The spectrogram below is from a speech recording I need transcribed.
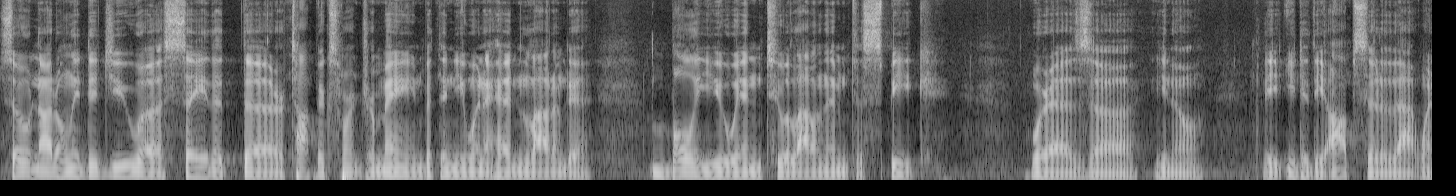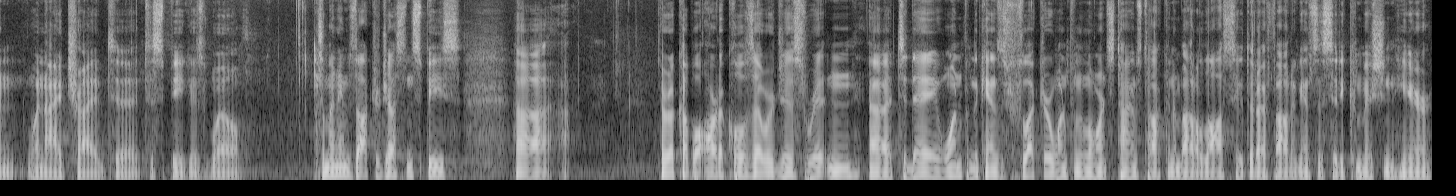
So not only did you uh, say that the topics weren't germane, but then you went ahead and allowed them to bully you into allowing them to speak. Whereas, uh, you know, the, you did the opposite of that when, when I tried to, to speak as well. So my name is Dr. Justin Spiehs. Uh, there were a couple articles that were just written uh, today, one from the Kansas Reflector, one from the Lawrence Times, talking about a lawsuit that I filed against the City Commission here,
